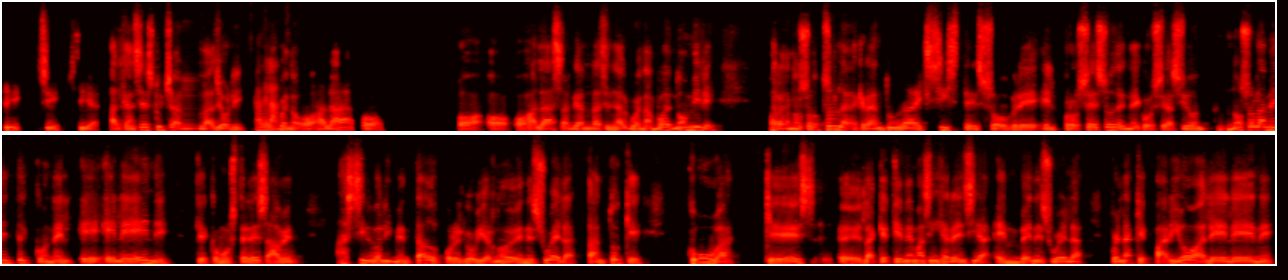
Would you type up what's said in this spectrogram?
Sí, sí, sí. Alcancé a escucharla, Jolie. Adelante. Bueno, ojalá, o, ojalá salga la señal buena. Bueno, no, mire, para nosotros la gran duda existe sobre el proceso de negociación, no solamente con el ELN, que como ustedes saben, ha sido alimentado por el gobierno de Venezuela, tanto que Cuba, que es eh, la que tiene más injerencia en Venezuela, fue la que parió al ELN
